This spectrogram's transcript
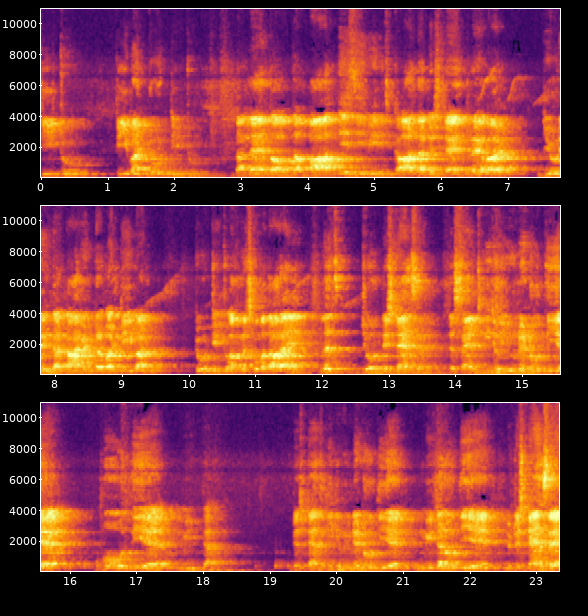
T two T one two T two the length of the path A C B is called the distance travelled the time interval T two T आपको इसको बता रहे हैं प्लस जो डिस्टेंस है डिस्टेंस की जो यूनिट होती है, वो होती है मीटर डिस्टेंस की जो यूनिट होती है मीटर होती है. जो डिस्टेंस है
